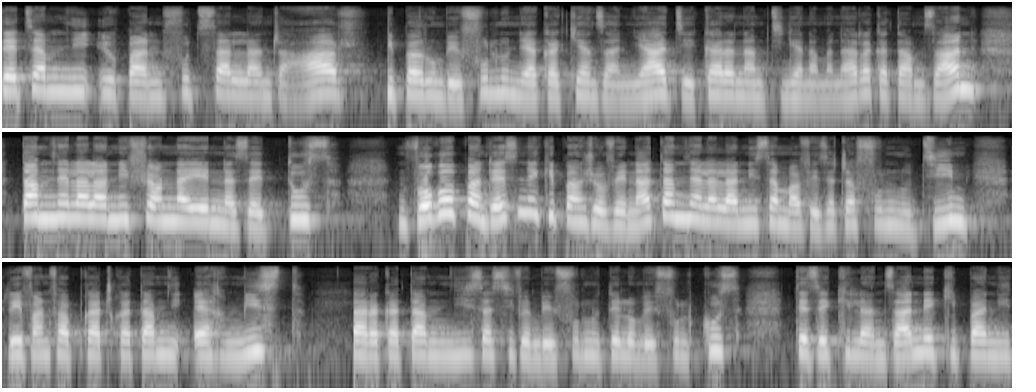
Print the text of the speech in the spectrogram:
tetsy amin'ny Urban Futsal Andraharo. Ekipa roa ambin'ny folo no niaka kianja niady hiakarana amin'ny dingana manaraka tamin'izany tamin'ny alalan'ny fihaonana enina izay tosa. Nivoaka ho mpandresy ny ekipan'i Jovena tamin'ny alalan'ny isa mavesatra folo no dimy rehefa nifampikatroka tamin'ny Air Mist. Taraka tamin'ny isa sivy ambin'ny folo no telo ambin'ny folo kosa tetsy ankilan'izany ny ekipan'ny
